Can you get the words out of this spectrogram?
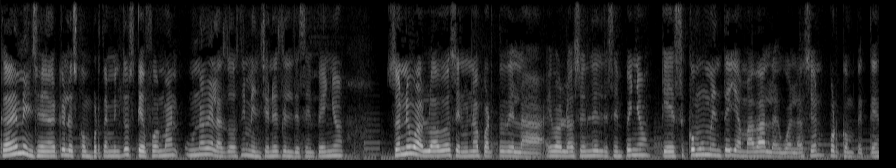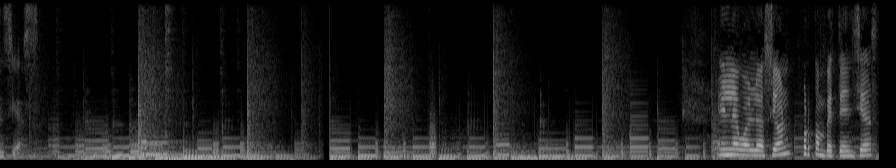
Cabe mencionar que los comportamientos que forman una de las dos dimensiones del desempeño son evaluados en una parte de la evaluación del desempeño, que es comúnmente llamada la evaluación por competencias. En la evaluación por competencias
